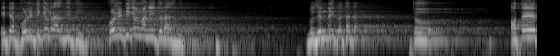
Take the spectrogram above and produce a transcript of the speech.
এটা পলিটিক্যাল রাজনীতি। পলিটিক্যাল মানেই তো রাজনীতি। বুঝেন নাই কথাটা? তো অতএব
